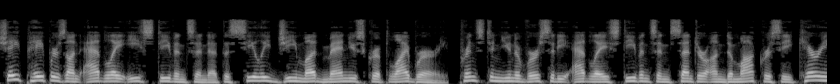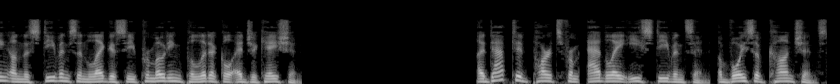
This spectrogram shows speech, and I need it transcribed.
Shea Papers on Adlai E. Stevenson at the Seeley G. Mudd Manuscript Library, Princeton University Adlai Stevenson Center on Democracy carrying on the Stevenson legacy promoting political education. Adapted parts from, Adlai E. Stevenson, A Voice of Conscience,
